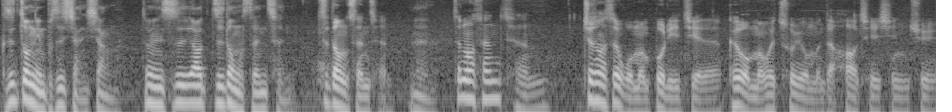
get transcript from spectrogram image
可是重点不是想象，重点是要自动生成。自动生成，嗯，自动生成。就算是我们不理解的，可是我们会出于我们的好奇心去。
